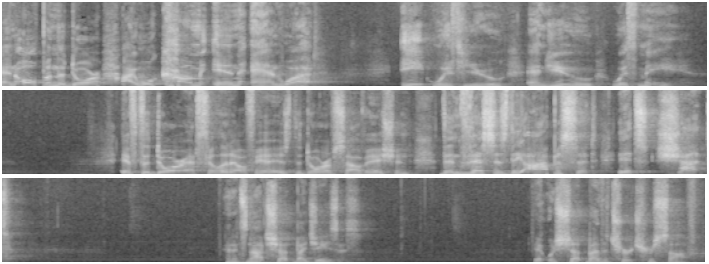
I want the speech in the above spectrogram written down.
and open the door, I will come in and what? Eat with you and you with me. If the door at Philadelphia is the door of salvation, then this is the opposite. It's shut. And it's not shut by Jesus, it was shut by the church herself.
